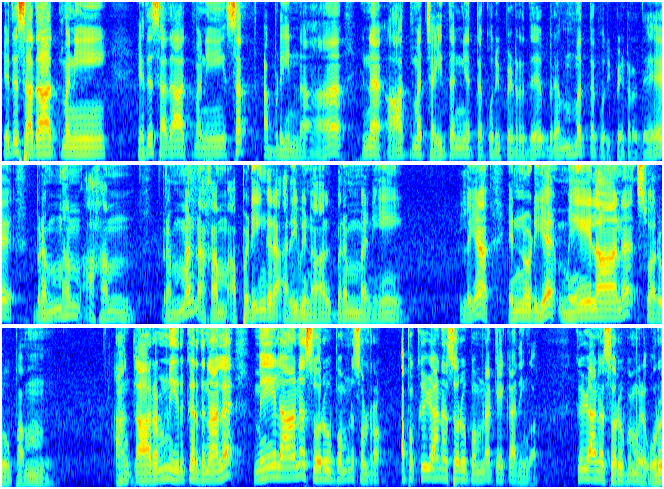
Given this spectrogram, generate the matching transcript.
எது சதாத்மனி? எது சதாத்மனி? சத் அப்படின்னா என்ன? ஆத்ம சைத்தன்யத்தை குறிப்பிடுறது பிரம்மத்தை குறிப்பிடுறது. பிரம்மம் அகம் பிரம்மன் அகம் அப்படிங்கிற அறிவினால் பிரம்மணி. இல்லையா? என்னுடைய மேலான ஸ்வரூபம். அகங்காரம்னு இருக்கிறதுனால மேலான ஸ்வரூபம்னு சொல்கிறோம் அப்போ கீழான ஸ்வரூபம்னா கேட்காதீங்க. கீழான ஸ்வரூபம் ஒரு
